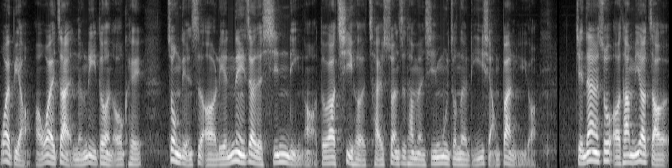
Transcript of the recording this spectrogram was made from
外表啊外在能力都很 OK，重点是啊连内在的心灵啊都要契合，才算是他们心目中的理想伴侣哦。简单来说哦，他们要找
